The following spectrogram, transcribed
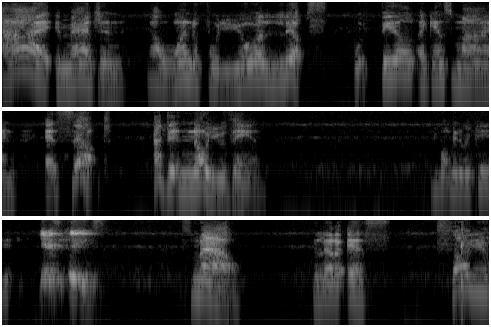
I imagined how wonderful your lips would feel against mine, except I didn't know you then. You want me to repeat it? Yes, please. Smile, the letter S. Saw you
